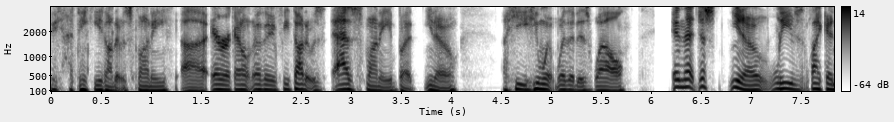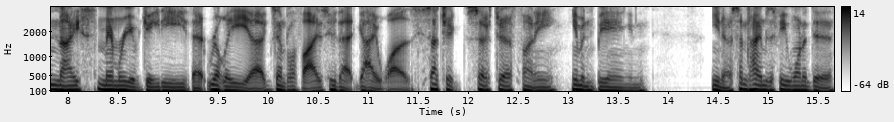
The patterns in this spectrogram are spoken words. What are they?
I think he thought it was funny. Uh, Eric, I don't know if he thought it was as funny, but, you know, he, he went with it as well and that just you know leaves like a nice memory of JD that really uh, exemplifies who that guy was. Such a such a funny human being, and you know sometimes if he wanted to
